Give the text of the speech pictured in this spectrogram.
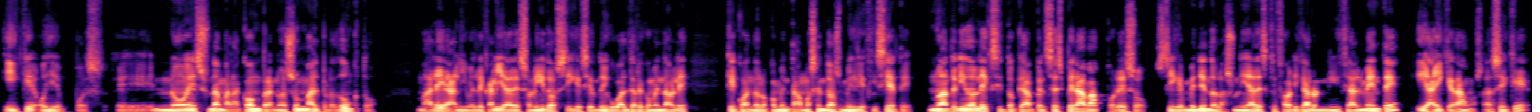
y que, oye, pues eh, no es una mala compra, no es un mal producto, ¿vale? A nivel de calidad de sonido sigue siendo igual de recomendable que cuando lo comentábamos en 2017. No ha tenido el éxito que Apple se esperaba, por eso siguen vendiendo las unidades que fabricaron inicialmente y ahí quedamos. Así que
